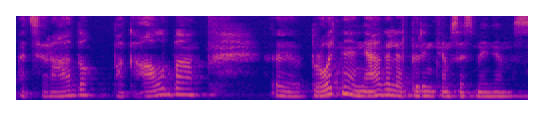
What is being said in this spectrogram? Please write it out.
atsirado pagalba e, protinę negalę turintiems asmenėms.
